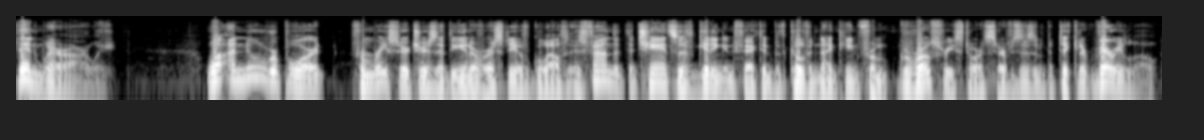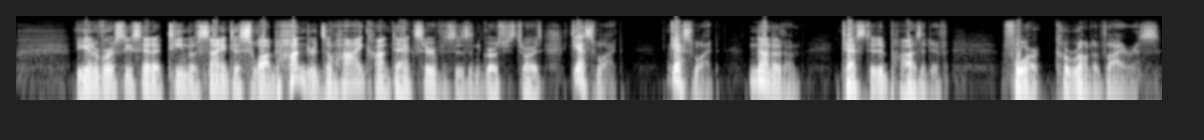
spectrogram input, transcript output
then where are we? Well, a new report from researchers at the University of Guelph has found that the chance of getting infected with COVID 19 from grocery store surfaces in particular very low. The university said a team of scientists swabbed hundreds of high contact surfaces in grocery stores. Guess what? Guess what? None of them tested positive for coronavirus.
